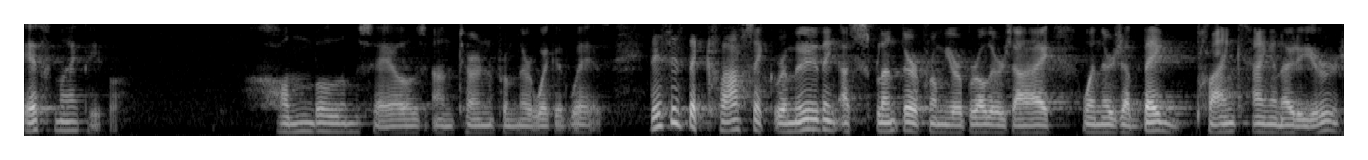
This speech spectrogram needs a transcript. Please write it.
If my people humble themselves and turn from their wicked ways. This is the classic removing a splinter from your brother's eye when there's a big plank hanging out of yours.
